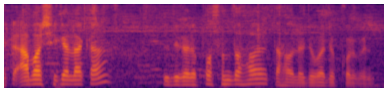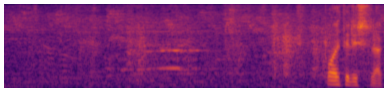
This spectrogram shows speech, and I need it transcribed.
একটা আবাসিক এলাকা যদি কারও পছন্দ হয়, তাহলে যোগাযোগ করবেন। পঁয়ত্রিশ লাখ।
